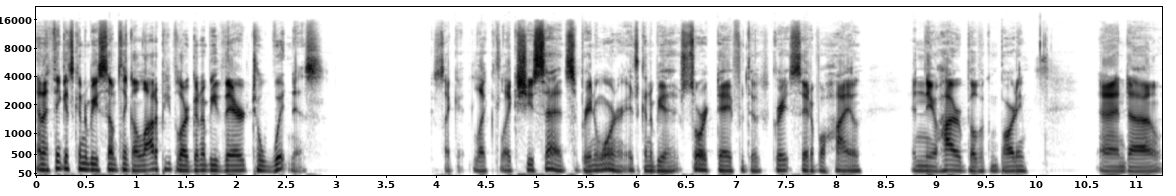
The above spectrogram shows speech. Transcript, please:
and I think it's going to be something a lot of people are going to be there to witness. Because like like like she said, Sabrina Warner, it's going to be a historic day for the great state of Ohio and the Ohio Republican Party and uh,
